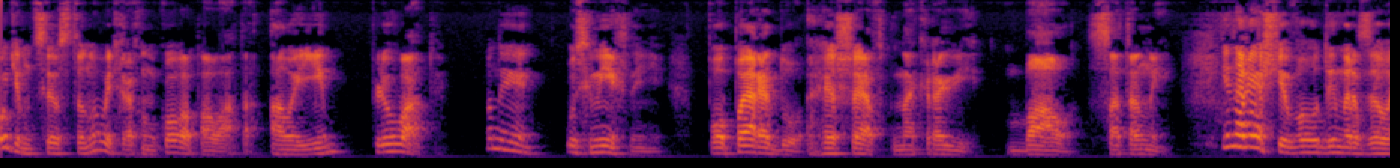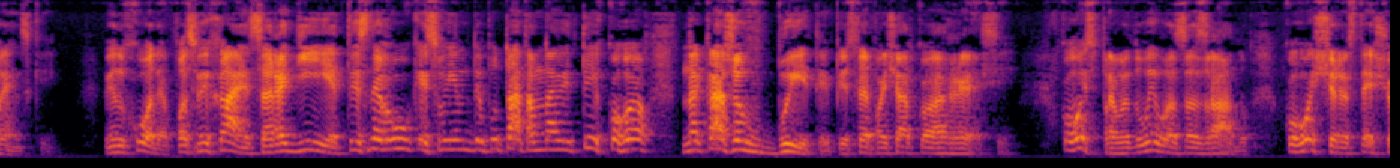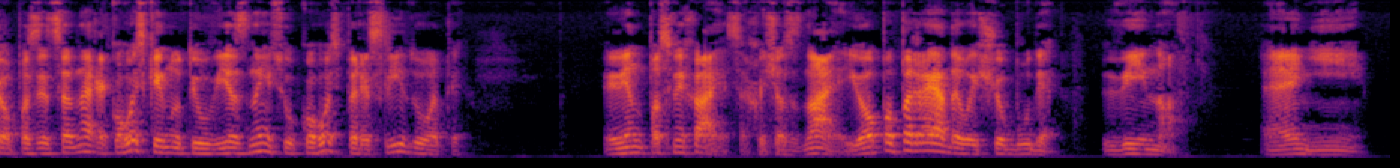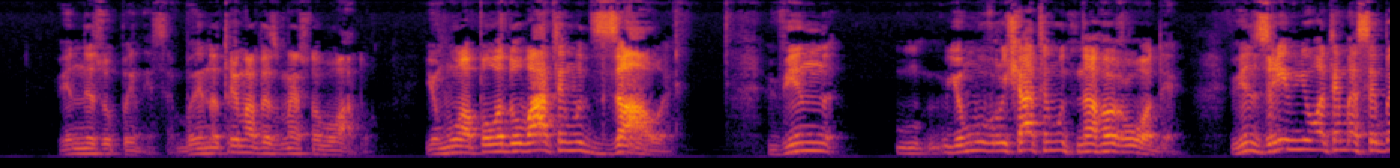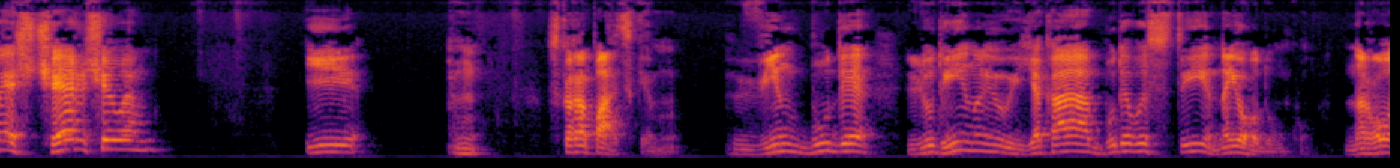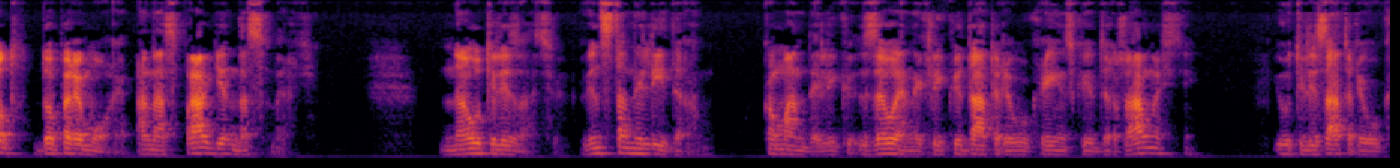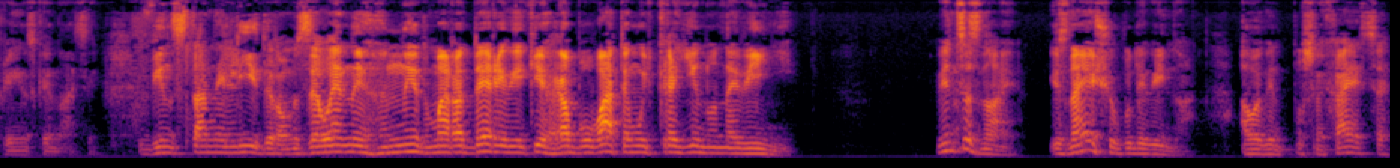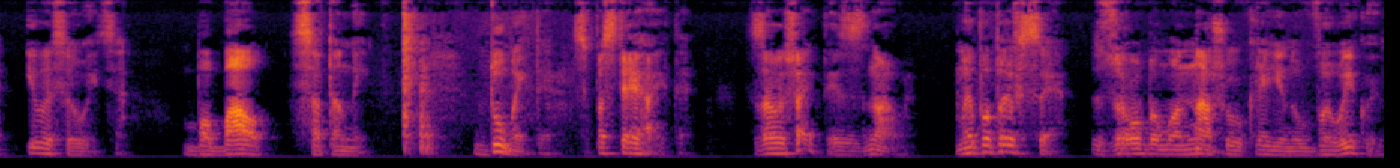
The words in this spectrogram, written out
потім це встановить рахункова палата, але їм плювати. Вони усміхнені. Попереду гешефт на крові, бал сатани. І нарешті Володимир Зеленський. Він ходить, посміхається, радіє, тисне руки своїм депутатам, навіть тих, кого накаже вбити після початку агресії. Когось справедливо за зраду, когось через те, що опозиціонери, когось кинути у в'язницю, когось переслідувати. І Він посміхається, хоча знає, його попередили, що буде війна. Е, ні. Він не зупиниться, бо він отримав безмежну владу. Йому аплодуватимуть зали. Він, йому вручатимуть нагороди. Він зрівнюватиме себе з Черчиллем і Скоропадським. Він буде людиною, яка буде вести, на його думку, народ до перемоги, а насправді на смерть, на утилізацію. Він стане лідером команди зелених ліквідаторів української державності і утилізаторів української нації. Він стане лідером зелених гнид мародерів, які грабуватимуть країну на війні. Він це знає і знає, що буде війна, але він посміхається і веселиться, бо бал сатани. Думайте, спостерігайте, залишайтесь з нами. Ми, попри все, зробимо нашу Україну великою,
